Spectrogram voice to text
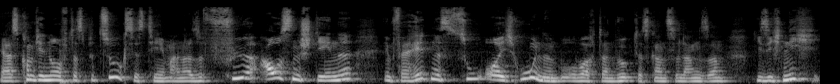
Ja, es kommt hier nur auf das Bezugssystem an. Also für Außenstehende im Verhältnis zu euch ruhenden Beobachtern wirkt das Ganze langsam, die sich nicht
